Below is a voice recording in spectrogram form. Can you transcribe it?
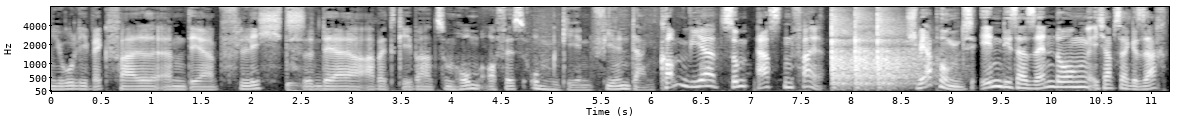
Juli Wegfall ähm, der Pflicht der Arbeitgeber zum Homeoffice umgehen. Vielen Dank. Kommen wir zum ersten Fall. Schwerpunkt in dieser Sendung, ich habe es ja gesagt,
